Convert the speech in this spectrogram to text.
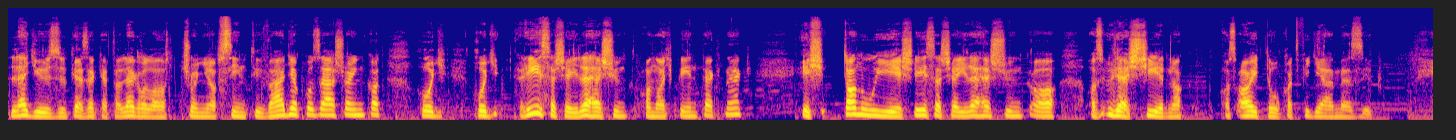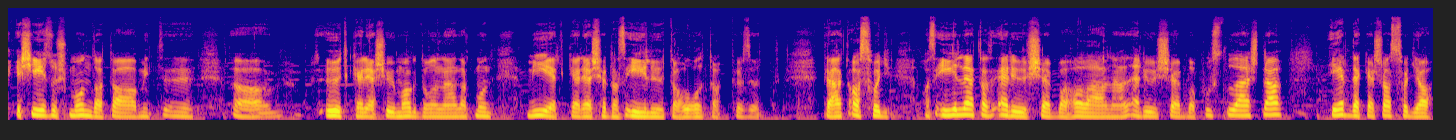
legyőzzük ezeket a legalacsonyabb szintű vágyakozásainkat, hogy, hogy részesei lehessünk a nagypénteknek, és tanúi és részesei lehessünk a, az üres sírnak, az ajtókat figyelmezzük. És Jézus mondata, amit a őt kereső Magdolnának mond, miért keresed az élőt a holtak között. Tehát az, hogy az élet az erősebb a halálnál, erősebb a pusztulásnál. Érdekes az, hogy a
